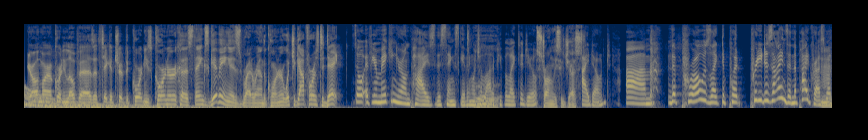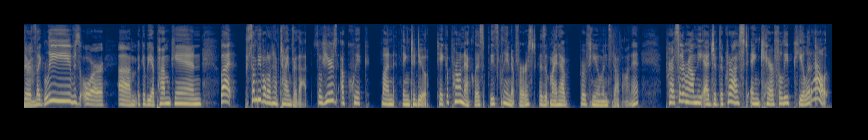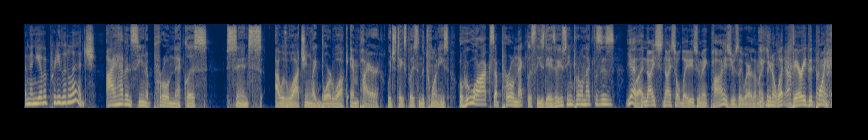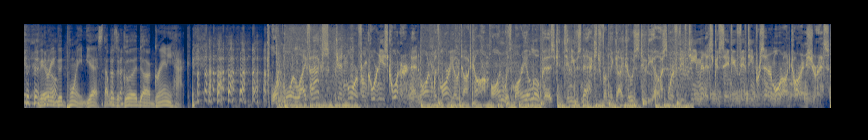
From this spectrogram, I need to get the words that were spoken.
You're on Mario Courtney Lopez. Let's take a trip to Courtney's Corner because Thanksgiving is right around the corner. What you got for us today? so if you're making your own pies this Thanksgiving, which a lot of people like to do, Strongly suggest. I don't. Um, the pros like to put pretty designs in the pie crust, whether it's like leaves or um, it could be a pumpkin. But some people don't have time for that. So here's a quick, fun thing to do take a pearl necklace. Please clean it first because it might have perfume and stuff on it. Press it around the edge of the crust and carefully peel it out. And then you have a pretty little edge. I haven't seen a pearl necklace since I was watching like Boardwalk Empire, which takes place in the 20s. Well, who rocks a pearl necklace these days? Have you seen pearl necklaces? Yeah, But- nice, nice old ladies who make pies usually wear them. I You, you know what? Very good point. Very know? good point. Yes, that was a good uh, granny hack. Want more life hacks? Get more from Courtney's Corner at OnWithMario.com. On with Mario Lopez continues next from the Geico Studios, where 15 minutes could save you 15% or more on car insurance.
